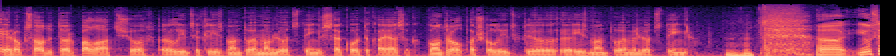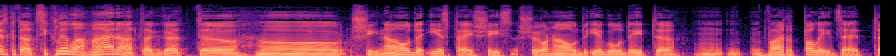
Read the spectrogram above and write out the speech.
Eiropas auditoru palāta šo līdzekļu izmantojumam ļoti stingri seko. Tā kā jāsaka, kontrole par šo līdzekļu izmantojumu ir ļoti stingra. Mm -hmm. Jūs ieskatāt, cik lielā mērā tagad šī nauda, iespēja šīs, šo naudu ieguldīt, var palīdzēt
